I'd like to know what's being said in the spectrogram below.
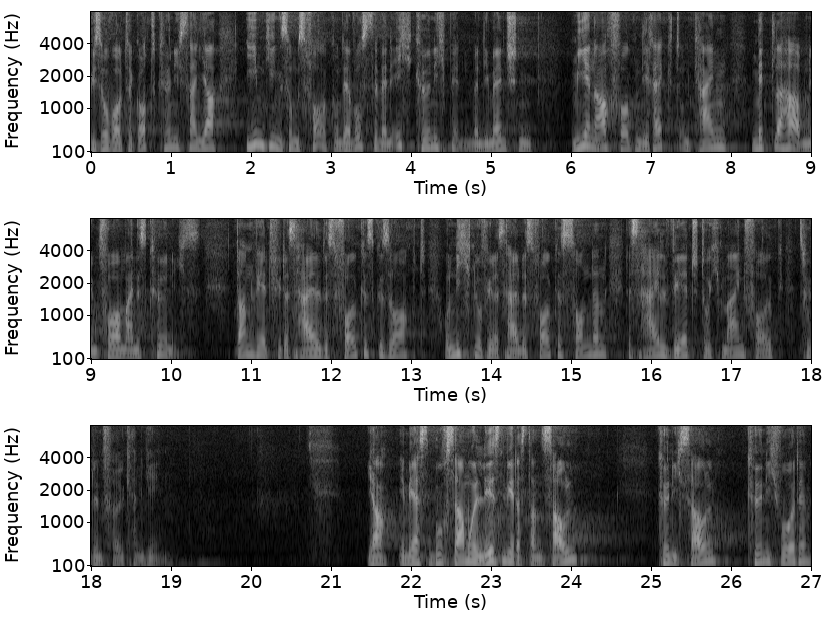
Wieso wollte Gott König sein? Ja, ihm ging es ums Volk und er wusste, wenn ich König bin, wenn die Menschen mir nachfolgen direkt und keinen Mittler haben in Form eines Königs, dann wird für das Heil des Volkes gesorgt und nicht nur für das Heil des Volkes, sondern das Heil wird durch mein Volk zu den Völkern gehen. Ja, im ersten Buch Samuel lesen wir, dass dann Saul, König Saul, König wurde.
